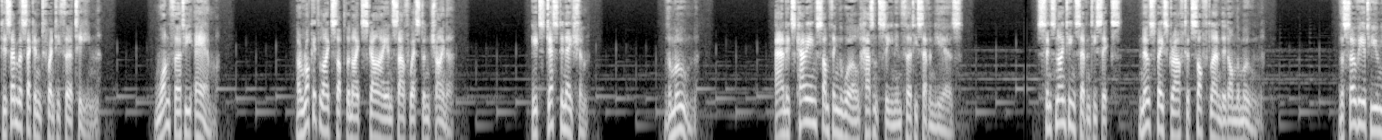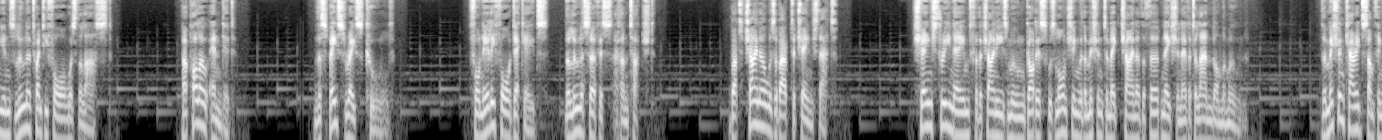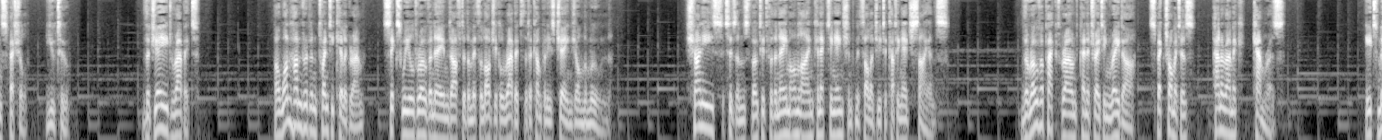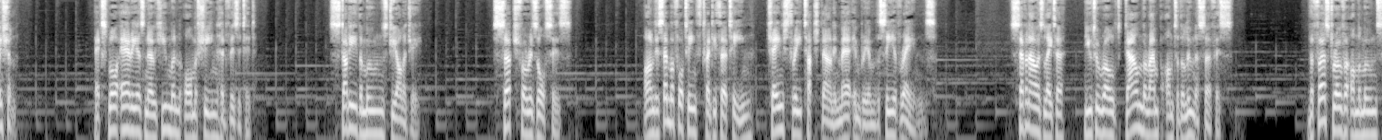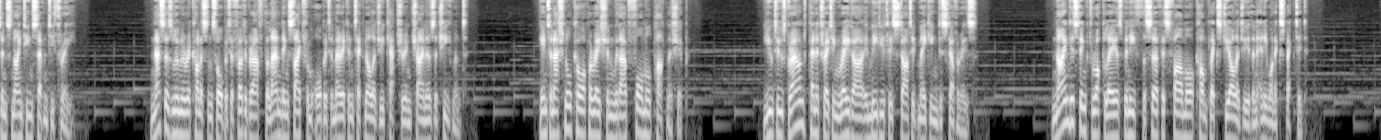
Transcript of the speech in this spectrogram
December 2, 2013. 1.30 am. A rocket lights up the night sky in southwestern China. Its destination. The moon. And it's carrying something the world hasn't seen in 37 years. Since 1976, no spacecraft had soft landed on the moon. The Soviet Union's Luna 24 was the last. Apollo ended. The space race cooled. For nearly four decades, the lunar surface had untouched. But China was about to change that. Chang'e 3 named for the Chinese moon goddess was launching with a mission to make China the third nation ever to land on the moon. The mission carried something special, Yutu. The Jade Rabbit. A 120 kilogram, six-wheeled rover named after the mythological rabbit that accompanies Chang'e on the moon. Chinese citizens voted for the name online connecting ancient mythology to cutting-edge science. The rover packed ground-penetrating radar, spectrometers, panoramic cameras. Its mission? Explore areas no human or machine had visited. Study the moon's geology. Search for resources. On December 14, 2013, Chang'e 3 touched down in Mare Imbrium the Sea of Rains. Seven hours later, Yutu rolled down the ramp onto the lunar surface. The first rover on the moon since 1973. NASA's Lunar Reconnaissance Orbiter photographed the landing site from orbit American technology capturing China's achievement. International cooperation without formal partnership. Yutu's ground-penetrating radar immediately started making discoveries. Nine distinct rock layers beneath the surface far more complex geology than anyone expected.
